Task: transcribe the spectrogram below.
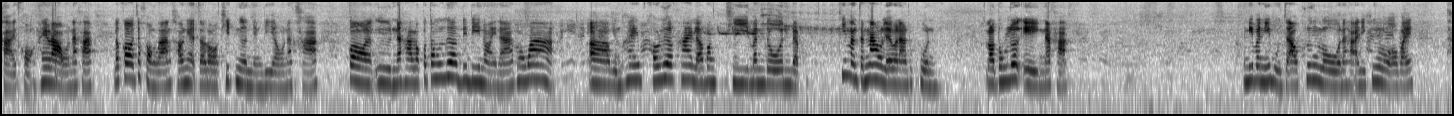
ขายของให้เรานะคะ แล้วก็เจ้าของร้านเขาเนี่ยจะรอคิดเงินอย่างเดียวนะคะ ก่อนอื่นนะคะ เราก็ต้องเลือกดีๆหน่อยนะ เพราะว่าอ่าบุ๋มให้เขาเลือกให้แล้วบางทีมันโดนแบบที่มันจะเน่าแล้วนะทุกคน เราต้องเลือกเองนะคะ อันนี้วันนี้บุ๋มจะเอาครึ่งโลนะคะ อันนี้ครึ่งโลเอาไว้ท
